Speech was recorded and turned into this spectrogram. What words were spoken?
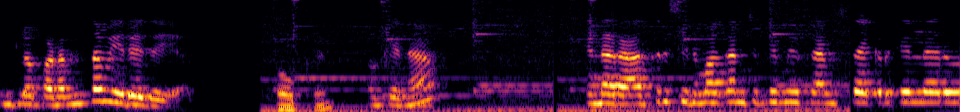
ఇంట్లో పనంతా మీరే చేయాలి. ఓకే. ఓకేనా? నిన్న రాత్రి సినిమా కానీ చెప్పి మీ ఫ్రెండ్స్ ఎక్కడికి వెళ్ళారు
